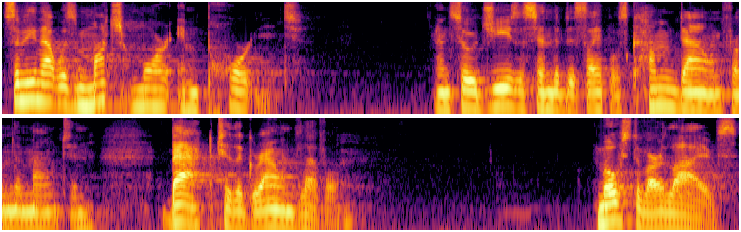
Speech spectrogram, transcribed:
something that was much more important. And so Jesus and the disciples come down from the mountain back to the ground level. Most of our lives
